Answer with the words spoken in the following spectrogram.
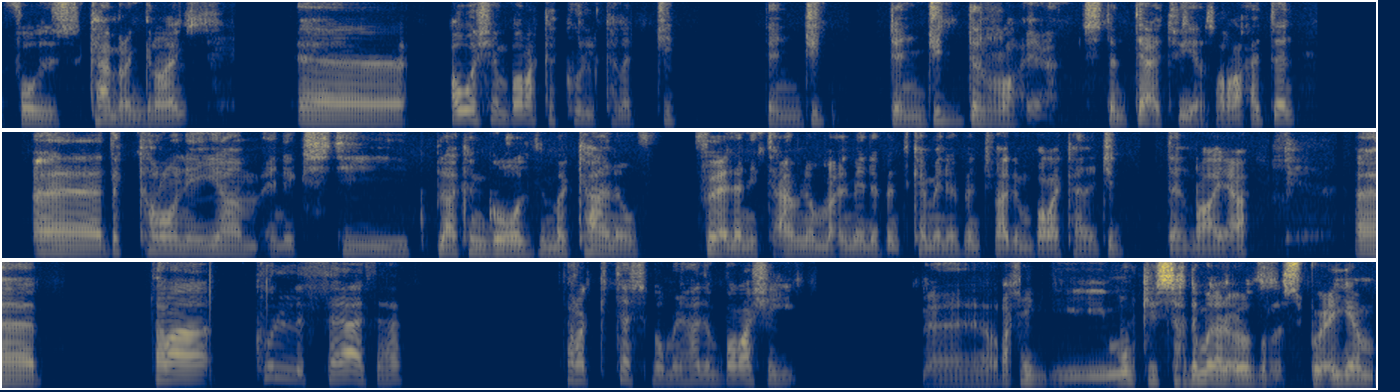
فوز كاميرون جرايمز آه أول شيء المباراة ككل كانت جدا جدا جدا رائعة استمتعت فيها صراحة. آه ذكروني أيام NXT Black and Gold لما كانوا فعلا يتعاملون مع ال main event ك main event فهذه المباراة كانت جدا رائعة. آه ترى كل الثلاثة ترى اكتسبوا من هذه المباراة شيء آه راح ممكن يستخدمون العروض الأسبوعية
